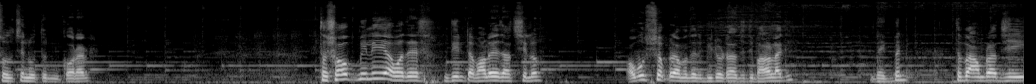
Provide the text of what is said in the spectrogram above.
চলছে নতুন করার। তো সব মিলিয়ে আমাদের দিনটা ভালো হয়ে যাচ্ছিল। অবশ্যই আপনার আমাদের ভিডিওটা যদি ভালো লাগে, দেখবেন। তবে আমরা যেই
